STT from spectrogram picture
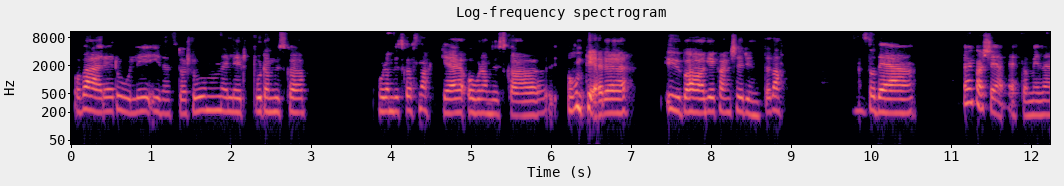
Å være rolig i den situasjonen, eller hvordan du skal, hvordan du skal snakke, og hvordan du skal håndtere ubehaget kanskje rundt det, da. Så det, det er kanskje et av mine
